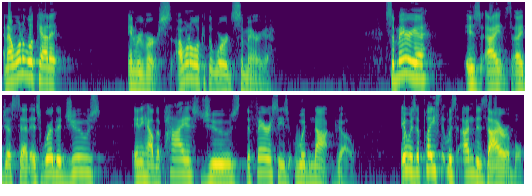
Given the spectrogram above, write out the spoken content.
And I want to look at it in reverse. I want to look at the word Samaria. Samaria is, as I just said, is where the Jews, anyhow, the pious Jews, the Pharisees would not go. It was a place that was undesirable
